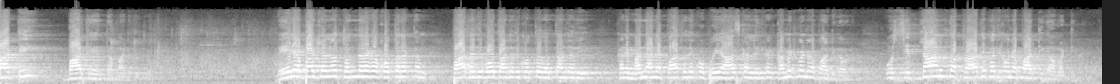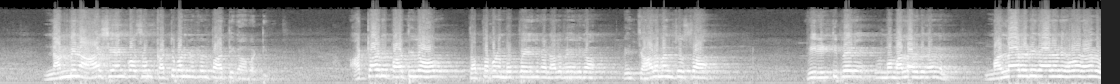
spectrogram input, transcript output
పార్టీ భారతీయ జనతా పార్టీ. వేరే పార్టీలలో తొందరగా కొత్త రక్తం పాతది పోతుంటది కొత్తది వస్తుంటది కానీ మన దాంట్లో పాతది ఎక్కువ పోయే ఆస్కారం లేదు. ఎందుకంటే కమిట్మెంట్ ఉన్న పార్టీ కాబట్టి. ఓ సిద్ధాంత ప్రాతిపదిక ఉన్న పార్టీ కాబట్టి. నమ్మిన ఆశయం కోసం కట్టుబడినటువంటి పార్టీ కాబట్టి. అట్లాంటి పార్టీలో తప్పకుండా ముప్పై ఏళ్ళుగా నలభై ఏళ్ళుగా నేను చాలామంది చూస్తా. వీరి ఇంటి పేరే మా మల్లారెడ్డి గారు అన్నారు. మల్లారెడ్డి గారు అని ఎవరు అన్నారు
